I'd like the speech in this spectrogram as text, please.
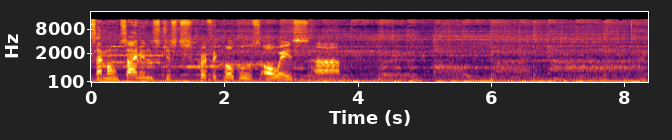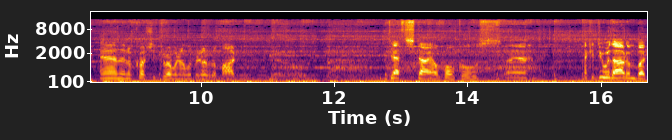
Simone Simons, just perfect vocals always. Um, and then, of course, you throw in a little bit of the modern death style vocals. Uh, I could do without them, but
